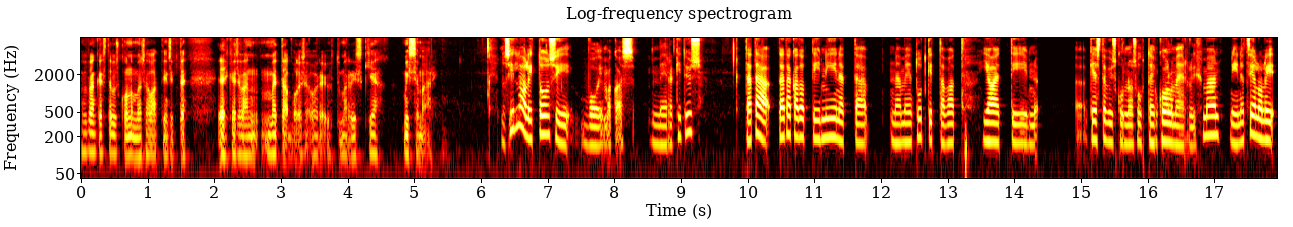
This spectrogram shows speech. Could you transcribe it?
Hyvän kestävyyskunnon myös avattiin sitten ehkäisevän metabolisen oireyhtymän riskiä. Missä määrin? No sillä oli tosi voimakas merkitys. Tätä, tätä katsottiin niin, että nämä meidän tutkittavat jaettiin kestävyyskunnon suhteen kolmeen ryhmään, niin että siellä oli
